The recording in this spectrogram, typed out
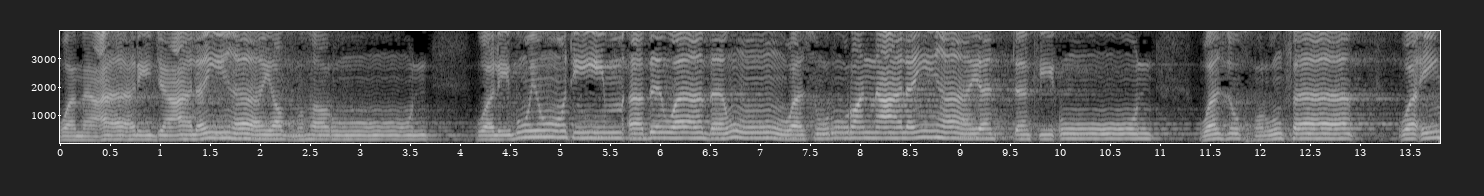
ومعارج عليها يظهرون. ولبيوتهم أبوابا وسررا عليها يتكئون وزخرفا وإن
